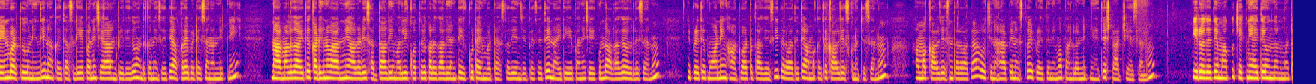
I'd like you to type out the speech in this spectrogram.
రెయిన్ పడుతూ ఉన్నింది నాకైతే అసలు ఏ పని చేయాలనిపించలేదు. అందుకనేసి అయితే అక్కడే పెట్టేశాను అన్నిటినీ. నార్మల్గా అయితే కడిగినవన్నీ ఆల్రెడీ సర్దాలి మళ్ళీ కొత్తవి కడగాలి అంటే ఎక్కువ టైం పట్టేస్తుంది అని చెప్పేసి అయితే నైట్ ఏ పని చేయకుండా అలాగే వదిలేశాను. ఇప్పుడైతే మార్నింగ్ హాట్ వాటర్ తాగేసి తర్వాత అయితే అమ్మకైతే కాల్ చేసుకుని వచ్చేసాను అమ్మ కాల్ చేసిన తర్వాత వచ్చిన హ్యాపీనెస్తో ఇప్పుడైతేనేమో పనులన్నింటినీ అయితే స్టార్ట్ చేశాను. ఈరోజైతే మాకు చట్నీ అయితే ఉందన్నమాట.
